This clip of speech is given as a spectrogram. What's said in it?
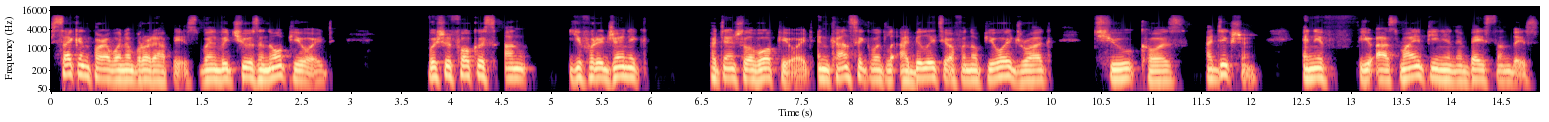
Second part I want to bring up is when we choose an opioid, we should focus on euphorogenic potential of opioid and consequently ability of an opioid drug to cause addiction. And if you ask my opinion, and based on this,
